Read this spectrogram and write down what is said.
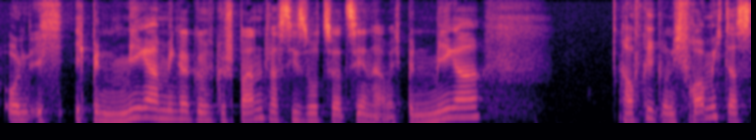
und ich, ich bin mega, mega gespannt, was die so zu erzählen haben. Ich bin mega aufgeregt und ich freue mich, dass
